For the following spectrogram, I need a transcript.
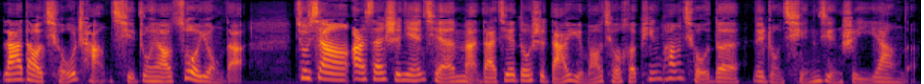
拉到球场起重要作用的，就像二三十年前满大街都是打羽毛球和乒乓球的那种情景是一样的。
